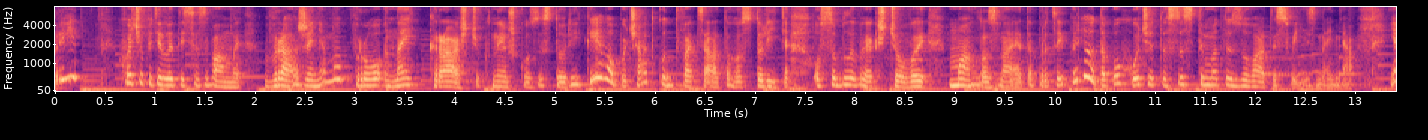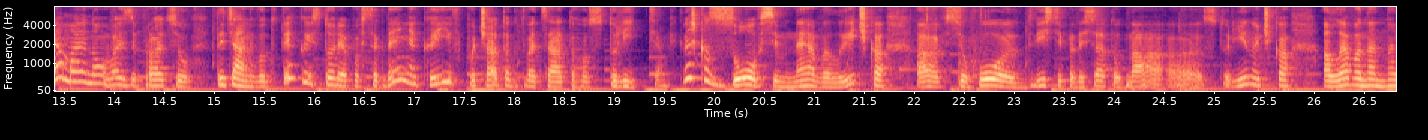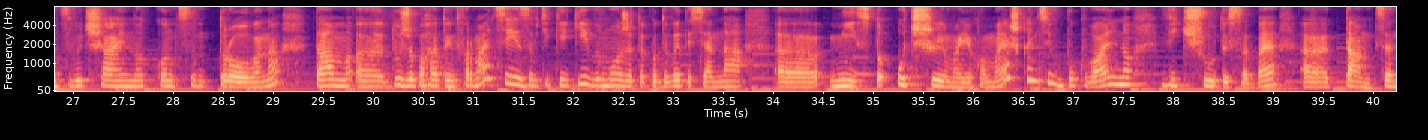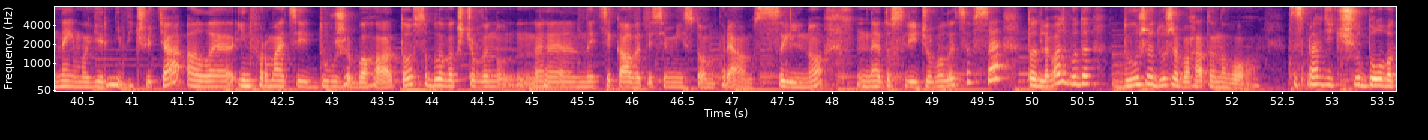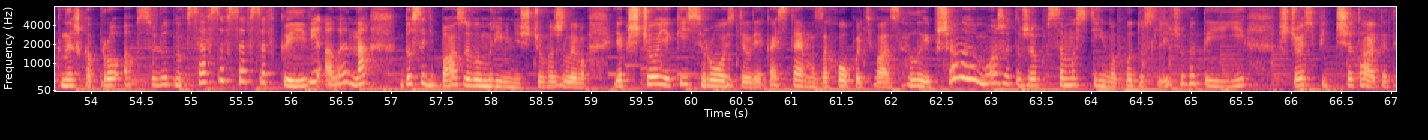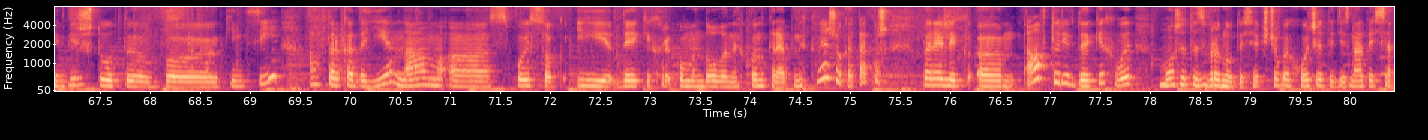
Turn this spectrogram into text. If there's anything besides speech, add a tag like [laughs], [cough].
Привіт! Хочу поділитися з вами враженнями про найкращу книжку з історії Києва початку ХХ століття, особливо якщо ви мало знаєте про цей період або хочете систематизувати свої знання. Я маю на увазі працю Тетяни Водотика Історія повсякдення Київ, початок ХХ століття. Книжка зовсім невеличка, всього 251 сторіночка, але вона надзвичайно концентрована. Там дуже багато інформації, завдяки якій ви можете подивитися на е, місто очима його мешканців, буквально відчути себе е, там. Це неймовірні відчуття, але інформації дуже багато, особливо якщо ви ну, не, не цікавитеся містом прям сильно, не досліджували це все, то для вас буде дуже дуже багато нового. Це справді чудова книжка про абсолютно все-все-все-все в Києві, але на досить базовому рівні, що важливо. Якщо якийсь розділ, якась тема захопить вас глибше, ви можете вже самостійно подосліджувати її, щось підчитати. Тим більш тут е, в кінці авторка дає нам е, список і деяких рекомендованих конкретних книжок, а також перелік е, авторів, до яких ви можете звернутися, якщо ви хочете дізнатися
